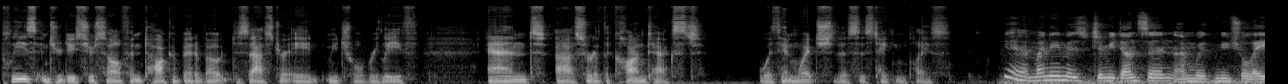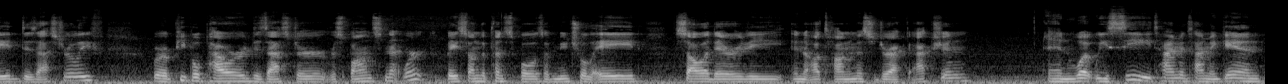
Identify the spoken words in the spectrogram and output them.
please introduce yourself and talk a bit about disaster aid mutual relief and uh, sort of the context within which this is taking place. Yeah, my name is Jimmy Dunstan. I'm with Mutual Aid Disaster Relief. We're a people powered disaster response network based on the principles of mutual aid, solidarity, and autonomous direct action. And what we see time and time again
